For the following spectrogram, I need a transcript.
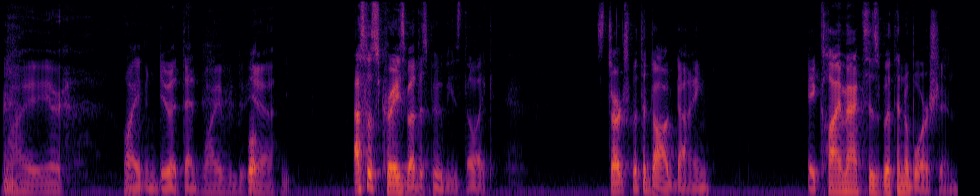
Why? Why even do it then? why even do? Well, yeah, That's what's crazy about this movie is that like starts with the dog dying, it climaxes with an abortion.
